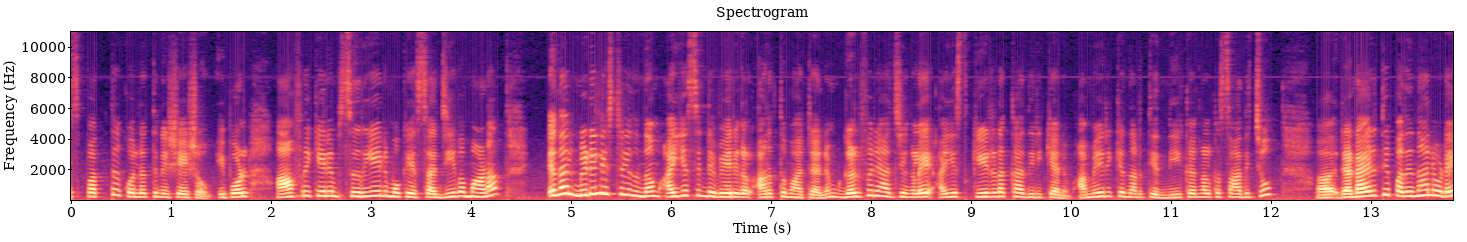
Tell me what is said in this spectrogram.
എസ് പത്ത് കൊല്ലത്തിന് ശേഷവും ഇപ്പോൾ ആഫ്രിക്കയിലും സിറിയയിലുമൊക്കെ സജീവമാണ്. എന്നാൽ മിഡിൽ ഈസ്റ്റിൽ നിന്നും ഐ എസിന്റെ വേരുകൾ അറുത്തുമാറ്റാനും ഗൾഫ് രാജ്യങ്ങളെ ഐ എസ് കീഴടക്കാതിരിക്കാനും അമേരിക്ക നടത്തിയ നീക്കങ്ങൾക്ക് സാധിച്ചു. രണ്ടായിരത്തി പതിനാലോടെ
